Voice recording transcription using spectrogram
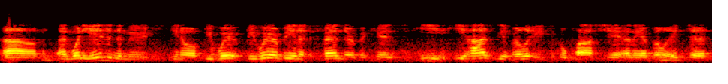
Um, and when he is in the mood, you know, beware, beware being a defender because he, he has the ability to go past you and the ability to.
